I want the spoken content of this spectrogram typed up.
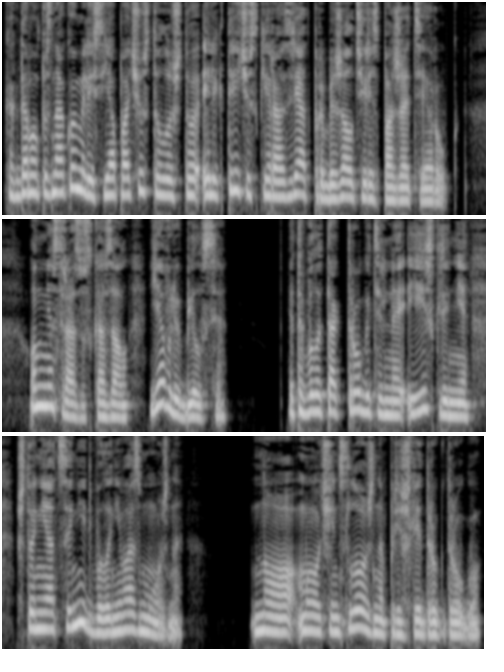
Когда мы познакомились, я почувствовала, что электрический разряд пробежал через пожатие рук. Он мне сразу сказал «я влюбился». Это было так трогательно и искренне, что не оценить было невозможно. Но мы очень сложно пришли друг к другу.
